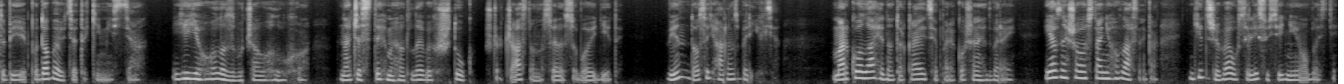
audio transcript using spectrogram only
Тобі подобаються такі місця? Її голос звучав глухо, наче з тих миготливих штук, що часто носили з собою діти. Він досить гарно зберігся. Марко лагідно торкається перекошених дверей. Я знайшов останнього власника. Дід живе у селі сусідньої області.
